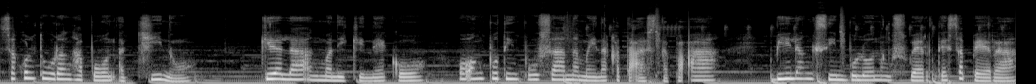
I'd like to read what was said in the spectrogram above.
Sa kulturang Hapon at Chino, kilala ang manikineko o ang puting pusa na may nakataas na paa bilang simbolo ng swerte sa pera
